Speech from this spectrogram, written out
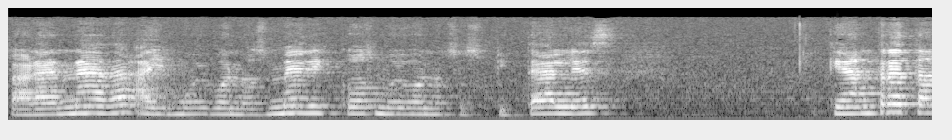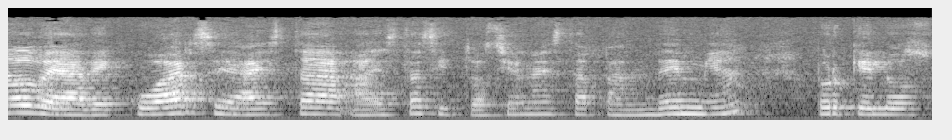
para nada. Hay muy buenos médicos, muy buenos hospitales que han tratado de adecuarse a esta, a esta situación, a esta pandemia, porque los,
